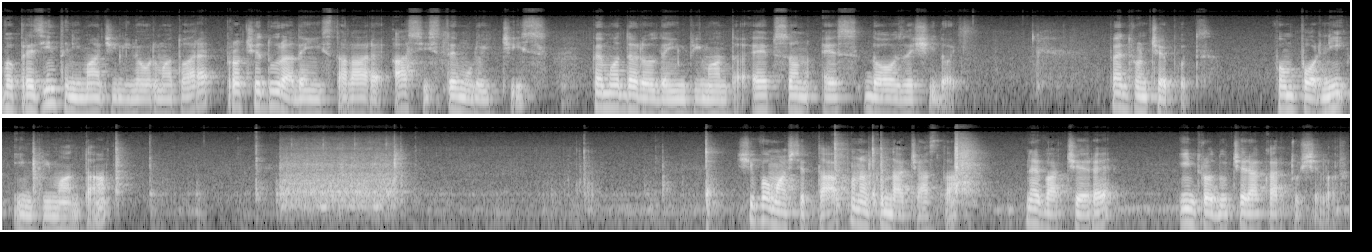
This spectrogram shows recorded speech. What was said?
Vă prezint în imaginile următoare procedura de instalare a sistemului CIS pe modelul de imprimantă Epson S22. Pentru început, vom porni imprimanta și vom aștepta până când aceasta ne va cere introducerea cartușelor.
